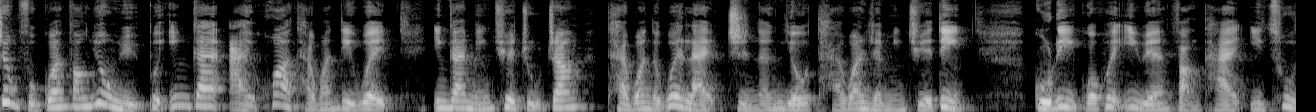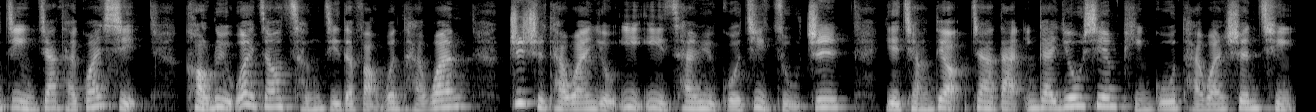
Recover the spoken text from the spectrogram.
政府官方用语不应该矮化台湾地位，应该明确主张台湾的未来只能由台湾人民决定。鼓励国会议员访台，以促进加台关系；考虑外交层级的访问台湾，支持台湾有意义参与国际组织。也强调加拿大应该优先评估台湾申请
